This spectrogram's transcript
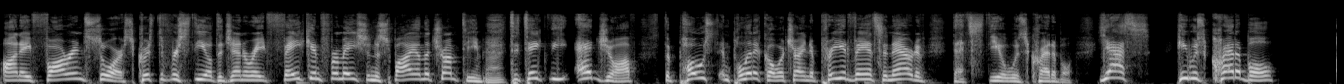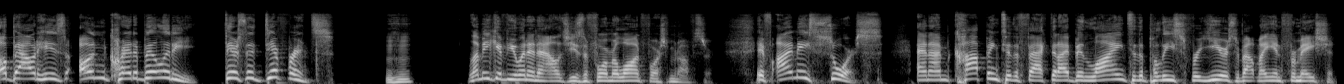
on a foreign source, Christopher Steele, to generate fake information to spy on the Trump team, to take the edge off, the Post and Politico are trying to pre advance a narrative that Steele was credible. Yes, he was credible about his uncredibility. There's a difference. Mm-hmm. Let me give you an analogy as a former law enforcement officer. If I'm a source and I'm copping to the fact that I've been lying to the police for years about my information,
